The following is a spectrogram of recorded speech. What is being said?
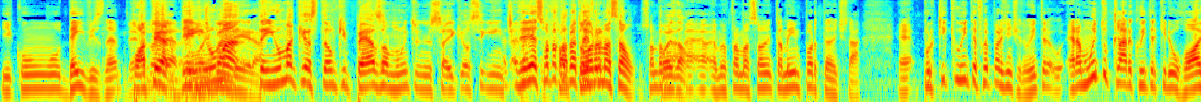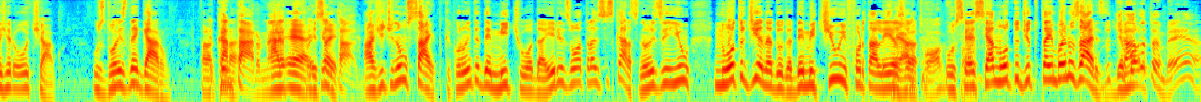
e com o Davis, né? David Potter, Bandeira. tem David uma, Bandeira. tem uma questão que pesa muito nisso aí, que é o seguinte. cara. Adriano, só O pra completar a fator- informação. Só pra- Pois não. É é uma informação também importante, tá? É, por que, que o Inter foi pra Argentina? O Inter, era muito claro que o Inter queria o Roger ou o Thiago. Os dois negaram. Falaram, É, tentaram, né? a- É, Foi isso aí. tentado. A gente não sai, porque quando o Inter demite o Odair, eles vão atrás desses caras. Senão eles iriam no outro dia, né, Duda? Demitiu em Fortaleza Certo, óbvio, o CSA, no outro dia tu tá em Buenos Aires. Do Demora- Thiago também, é.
